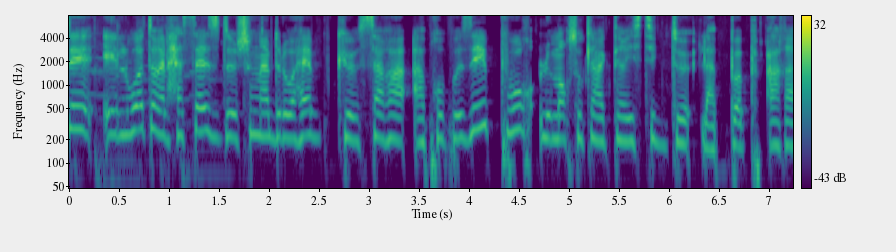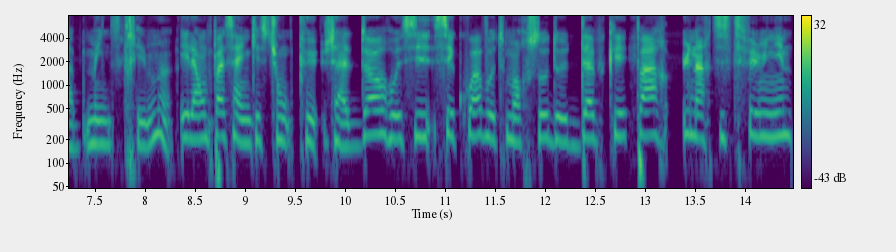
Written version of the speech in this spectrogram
écouter El Water El Hassas de Shana Abdelwaheb que Sarah a proposé pour le morceau caractéristique de la pop arabe mainstream. Et là, on passe à une question que j'adore aussi. C'est quoi votre morceau de dabke par une artiste féminine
